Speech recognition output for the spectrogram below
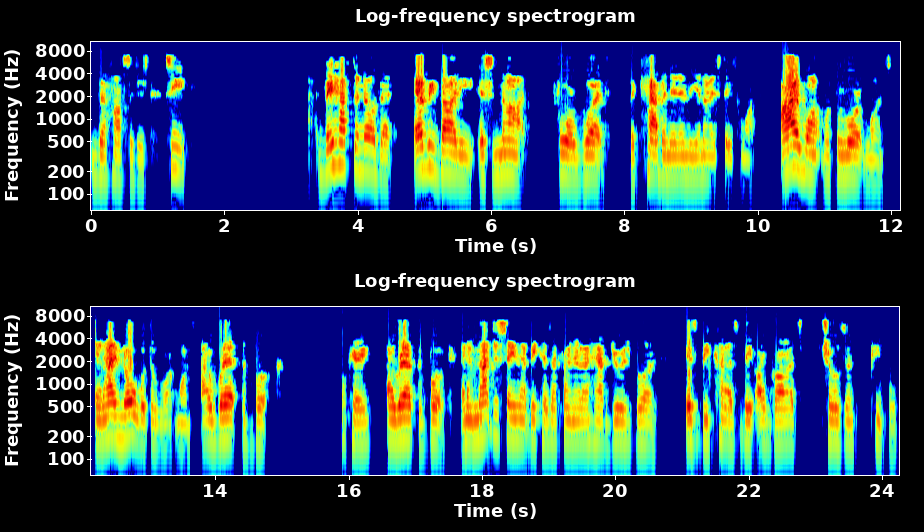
the hostages? See, they have to know that everybody is not for what the cabinet in the United States wants. I want what the Lord wants, and I know what the Lord wants. I read the book. Okay. I read the book and I'm not just saying that because I find out I have Jewish blood. It's because they are God's chosen people.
